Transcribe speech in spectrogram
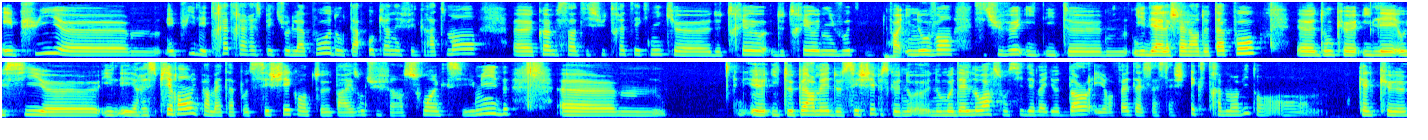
Et puis, euh, et puis, il est très, très respectueux de la peau, donc tu n'as aucun effet de grattement. Euh, comme c'est un tissu très technique, euh, de, très, de très haut niveau, enfin innovant, si tu veux, il, il est à la chaleur de ta peau. donc, il est aussi il est respirant, il permet à ta peau de sécher quand, par exemple, tu fais un soin que c'est humide. il te permet de sécher parce que nos, modèles noirs sont aussi des maillots de bain et en fait, elles s'assèchent extrêmement vite en quelques, je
